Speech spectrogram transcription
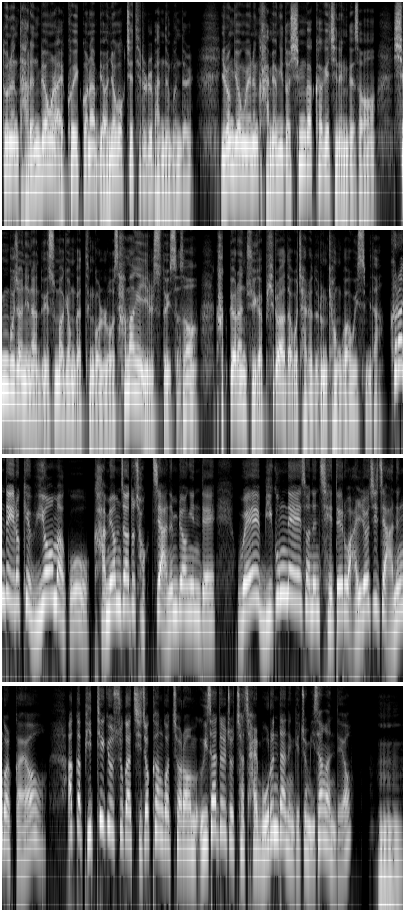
또는 다른 병을 앓고 있거나 면역 억제 치료를 받는 분들 이런 경우에는 감염이 더 심각하게 진행돼서 심부전이나 뇌수막염 같은 걸로 사망에 이를 수도 있어서 각별한 주의가 필요하다고 자료들은 경고하고 있습니다. 그런데 이렇게 위험하고 감염자도 적지 않은 병인데 왜 미국 내에서는 제대로 알려지지 않은 걸까요? 아까 BT 교수가 지적한 것처럼 의사들조차 잘 모른다는 게 좀 이상한데요? 음,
